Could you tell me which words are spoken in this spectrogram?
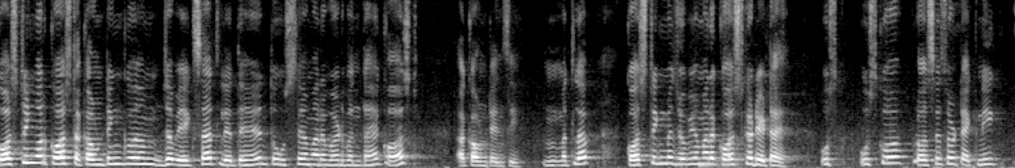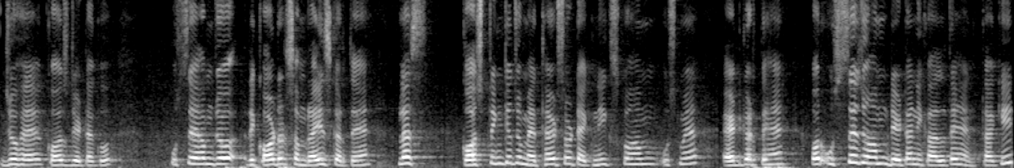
कॉस्टिंग और कॉस्ट अकाउंटिंग को हम जब एक साथ लेते हैं तो उससे हमारा वर्ड बनता है कॉस्ट अकाउंटेंसी मतलब कॉस्टिंग में जो भी हमारा कॉस्ट का डेटा है, उस, उसको प्रोसेस और टेक्निक जो है कॉस्ट डेटा को, उससे हम जो रिकॉर्ड और समराइज करते हैं प्लस कॉस्टिंग के जो मेथड्स और टेक्निक्स को हम उसमें ऐड करते हैं और उससे जो हम डेटा निकालते हैं ताकि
